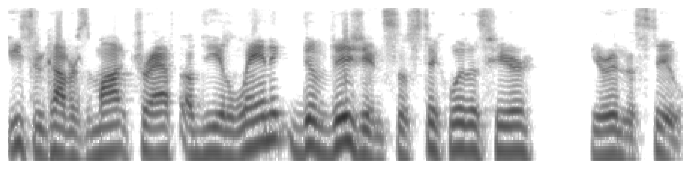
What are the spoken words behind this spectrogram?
Eastern Conference mock draft of the Atlantic Division. So stick with us here. You're in the stew.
